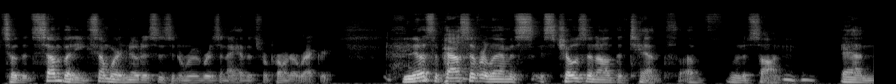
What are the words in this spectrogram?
so that somebody somewhere notices it and remembers, and I have this for permanent record. You notice the Passover lamb is, is chosen on the 10th of Nisan, mm-hmm. And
